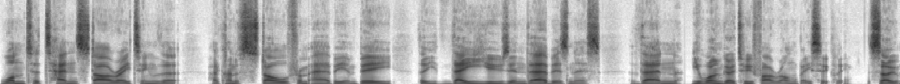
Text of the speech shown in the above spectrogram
one to 10 star rating that I kind of stole from Airbnb that they use in their business, then you won't go too far wrong, basically. So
